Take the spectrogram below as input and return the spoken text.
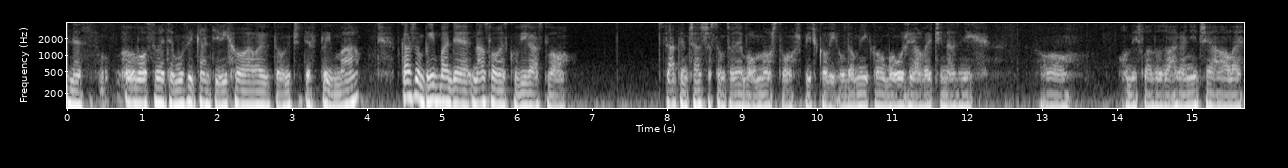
dnes vo svete muzikanti vychovávajú, to určite vplyv má. V každom prípade na Slovensku vyrastlo za ten čas, čo som tu nebol, množstvo špičkových hudobníkov. Bohužiaľ, väčšina z nich o, odišla do zahraničia, ale e,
